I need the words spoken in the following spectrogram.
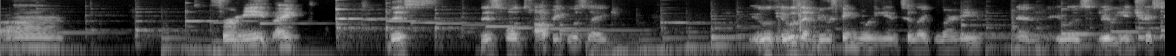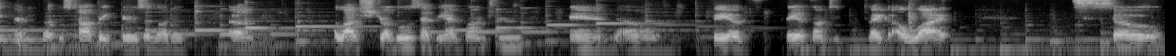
Um, for me, like this this whole topic was like it, it was a new thing going into like learning, and it was really interesting learning about this topic. There was a lot of um, a lot of struggles that they have gone through, and um, they have they have gone through like a lot. So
